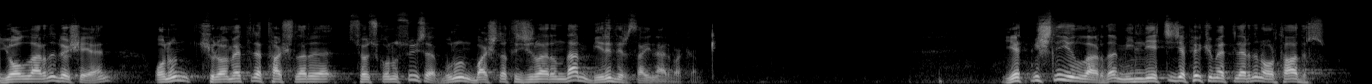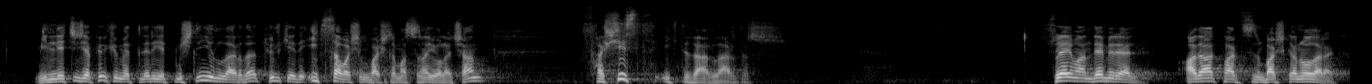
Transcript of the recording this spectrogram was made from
yollarını döşeyen, onun kilometre taşları söz konusuysa bunun başlatıcılarından biridir Sayın Erbakan. 70'li yıllarda milliyetçi cephe hükümetlerinin ortağıdır. Milliyetçi cephe hükümetleri 70'li yıllarda Türkiye'de iç savaşın başlamasına yol açan faşist iktidarlardır. Süleyman Demirel Adalet Partisi'nin başkanı olarak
